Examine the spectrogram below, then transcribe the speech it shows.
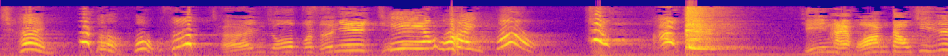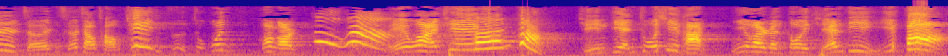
臣不得不死。臣若不死你，就为父今乃黄道吉日，朕设朝朝亲自祝婚，皇儿。父啊，内外请。臣在。进殿坐席堂，你二人作为天地一霸。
